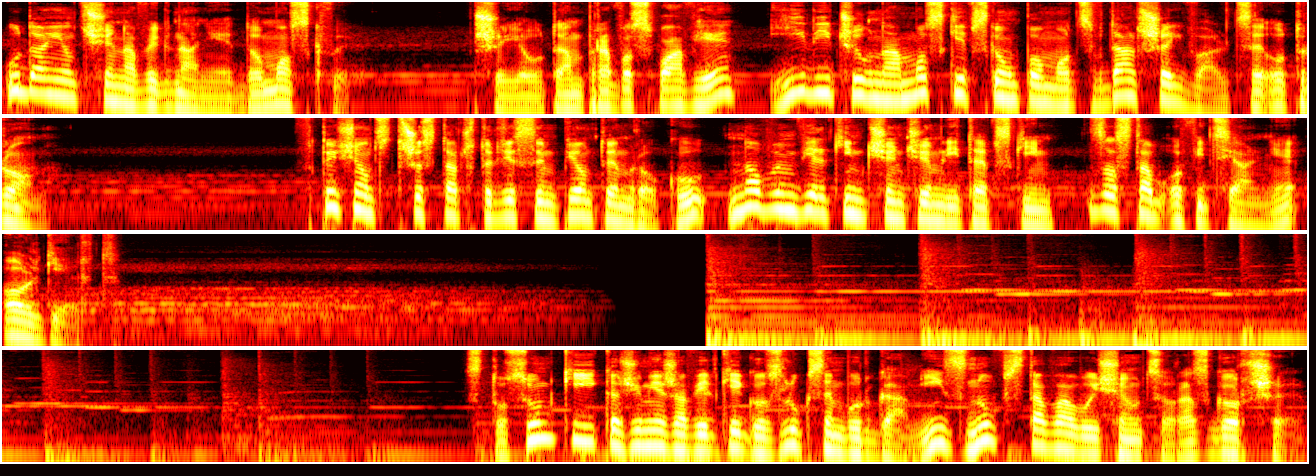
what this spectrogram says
udając się na wygnanie do Moskwy. Przyjął tam prawosławie i liczył na moskiewską pomoc w dalszej walce o tron. W 1345 roku nowym wielkim księciem litewskim został oficjalnie Olgierd. Stosunki Kazimierza Wielkiego z Luksemburgami znów stawały się coraz gorsze.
